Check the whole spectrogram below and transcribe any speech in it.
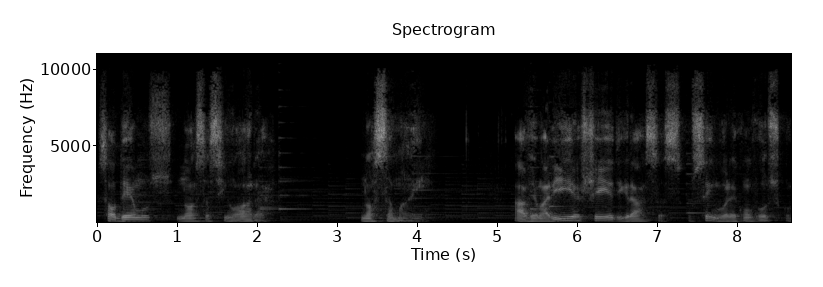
Saudemos Nossa Senhora, nossa mãe. Ave Maria, cheia de graças, o Senhor é convosco.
